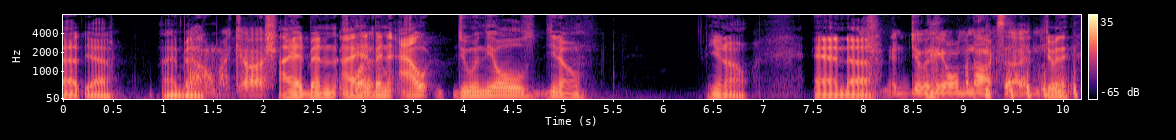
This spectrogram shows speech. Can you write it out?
at yeah. I had been Oh my gosh. I had been I had been out doing the old, you know, you know. And uh And doing the old monoxide. doing it,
